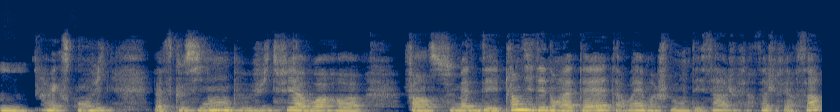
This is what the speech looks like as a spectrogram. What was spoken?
mmh. avec ce qu'on vit. Parce que sinon, on peut vite fait avoir, enfin, se mettre des, plein d'idées dans la tête. Ah ouais, moi, je veux monter ça, je veux faire ça, je veux faire ça.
